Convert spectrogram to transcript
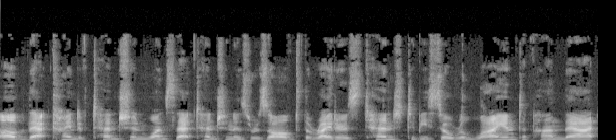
of that kind of tension. Once that tension is resolved, the writers tend to be so reliant upon that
